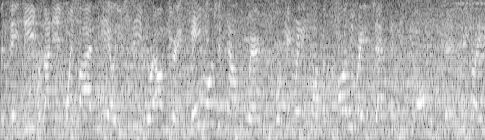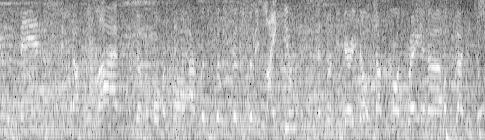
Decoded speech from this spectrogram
It's AD from 98.5 KLUC. We're out here at Game Orchard Town Square. We're getting ready to talk to Carly Rae Jepsen. You see all the Jepsons right here with fans. It's about to be live. She's to perform her song, I Really, Really, Really, Really Like You. That's going to be very dope. Shout out to Carly Rae and uh, hope you guys enjoy.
